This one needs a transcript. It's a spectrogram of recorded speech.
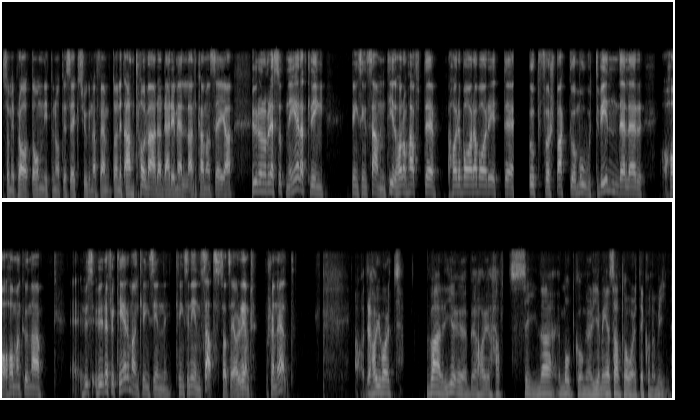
som vi pratar om 1986, 2015. Ett antal världar däremellan kan man säga. Hur har de resonerat kring, kring sin samtid? Har de haft, eh, har det bara varit eh, uppförsbacke och motvind eller har, har man kunnat hur, hur, reflekterar man kring sin, kring sin insats så att säga, rent generellt? Ja, det har ju varit varje ÖB har ju haft sina motgångar. Gemensamt har varit ekonomin.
